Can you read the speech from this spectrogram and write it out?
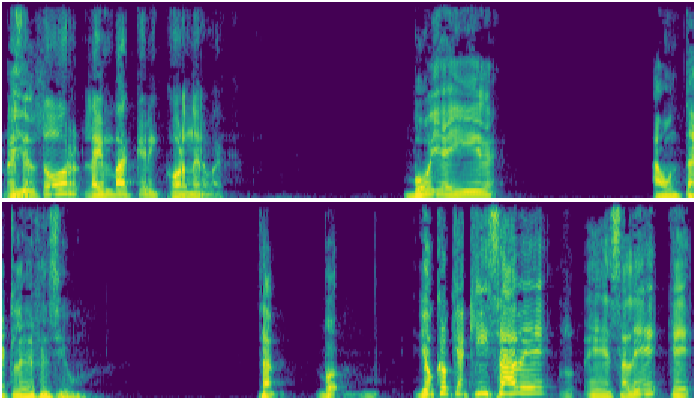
Receptor, linebacker y cornerback. Voy a ir a un tackle defensivo. O sea, yo creo que aquí sabe, eh, sale que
